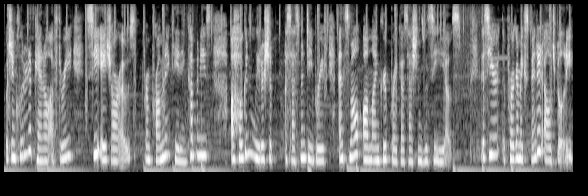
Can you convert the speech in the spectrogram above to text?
which included a panel of three CHROs from prominent Canadian companies, a Hogan Leadership Assessment debrief, and small online group breakout sessions with CEOs. This year, the program expanded eligibility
